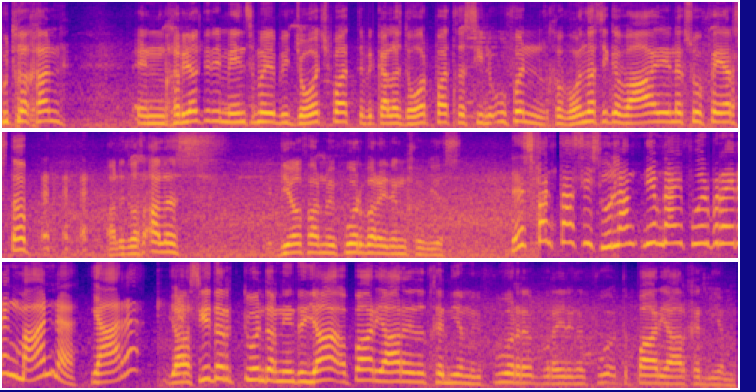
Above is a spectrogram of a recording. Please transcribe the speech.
goed gegaan. En gereeld het die mense my op die George pad, op die Kallasdorp pad gesien oefen, gewonder seker waar en ek so ver stap. Maar dit was alles deel van my voorbereiding gewees. Dis fantasties. Hoe lank neem daai voorbereiding? Maande? Jare? Ja, sedert 2019, ja, 'n paar jare het dit geneem, die voorbereiding het voor 'n paar jaar geneem.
